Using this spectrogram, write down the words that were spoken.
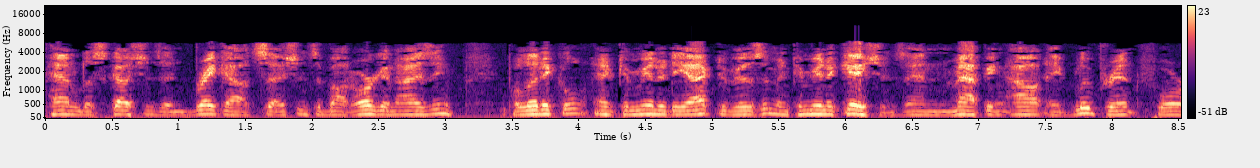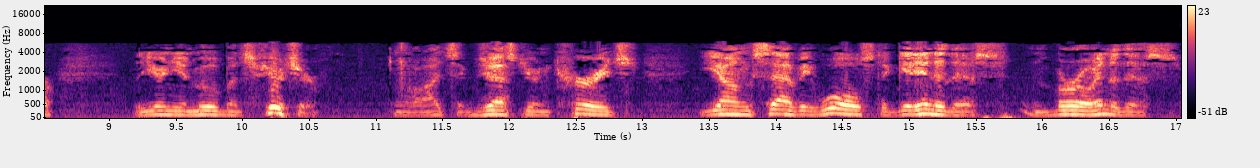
panel discussions, and breakout sessions about organizing, political and community activism and communications, and mapping out a blueprint for the union movement's future. Well, I'd suggest you encourage young, savvy wolves to get into this and burrow into this.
